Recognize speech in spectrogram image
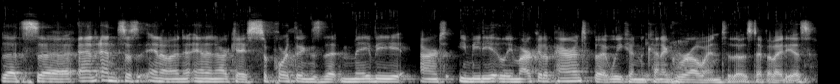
that's uh, and and just you know and, and in our case support things that maybe aren't immediately market apparent, but we can kind of grow into those type of ideas.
